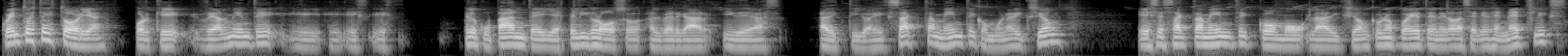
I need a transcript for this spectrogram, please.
Cuento esta historia porque realmente eh, es preocupante y es peligroso albergar ideas adictivas, exactamente como una adicción, es exactamente como la adicción que uno puede tener a las series de Netflix,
